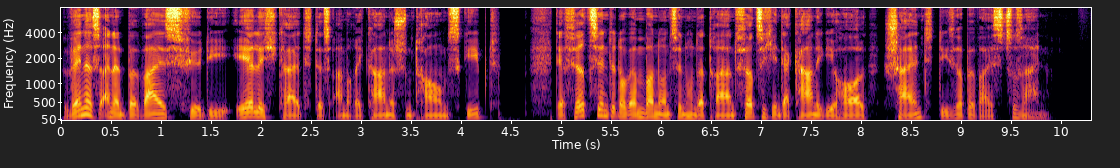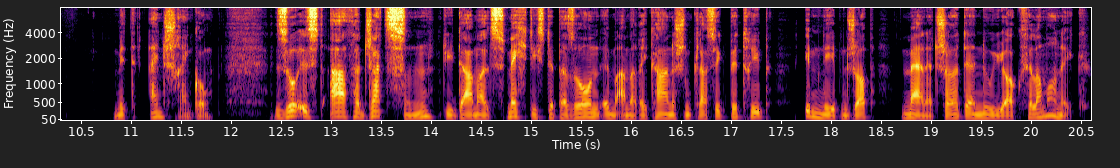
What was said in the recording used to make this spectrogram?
Wenn es einen Beweis für die Ehrlichkeit des amerikanischen Traums gibt, der 14. November 1943 in der Carnegie Hall scheint dieser Beweis zu sein. Mit Einschränkung. So ist Arthur Judson, die damals mächtigste Person im amerikanischen Klassikbetrieb, im Nebenjob Manager der New York Philharmonic.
